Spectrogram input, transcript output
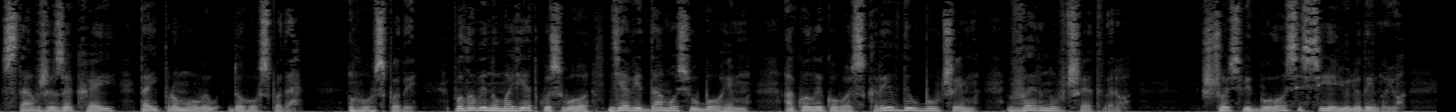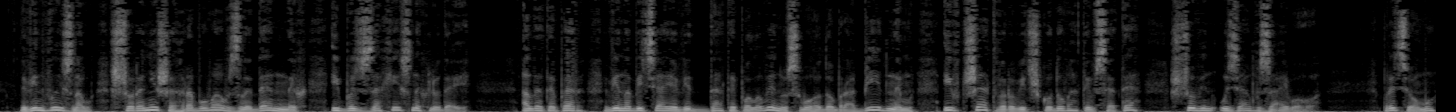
Став же Закхей та й промовив до Господа: Господи, половину маєтку свого я віддам ось убогим, а коли кого скривдив був чим, вернув четверо. Щось відбулося з цією людиною. Він визнав, що раніше грабував злиденних і беззахисних людей, але тепер він обіцяє віддати половину свого добра бідним і вчетверо відшкодувати все те, що він узяв зайвого. При цьому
